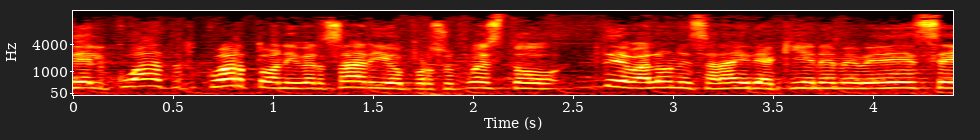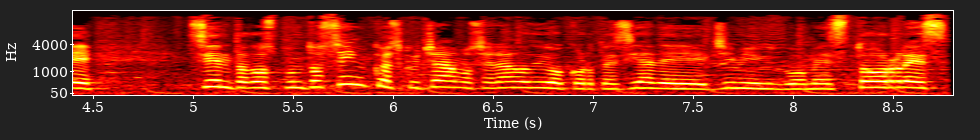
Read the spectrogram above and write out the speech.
del cuarto, aniversario, por supuesto, de Balones al Aire aquí en MBS 102.5. Escuchamos el audio cortesía de Jimmy Gómez Torres.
